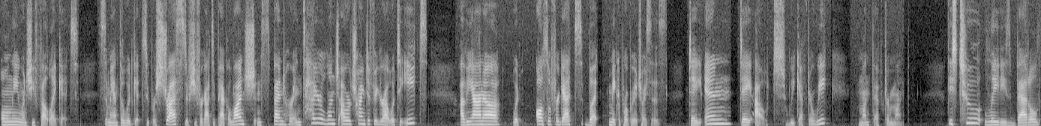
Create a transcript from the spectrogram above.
only when she felt like it. Samantha would get super stressed if she forgot to pack a lunch and spend her entire lunch hour trying to figure out what to eat. Aviana would also forget, but make appropriate choices. Day in, day out, week after week, month after month. These two ladies battled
